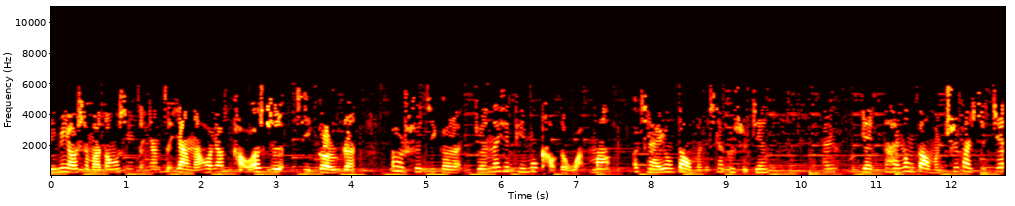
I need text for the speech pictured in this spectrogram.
里面有什么东西，怎样怎样，然后要考二十几个人，二十几个人，你觉得那些题目考得完吗？而且还用到我们的下课时间，还也还弄到我们吃饭时间，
